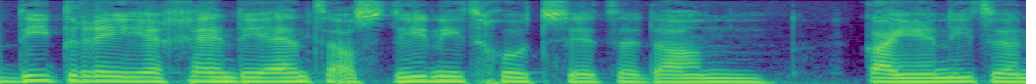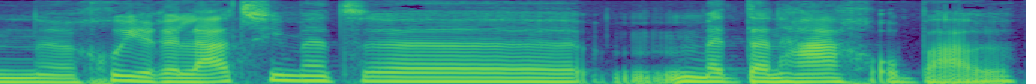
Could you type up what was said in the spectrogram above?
die drie ingrediënten, als die niet goed zitten, dan kan je niet een uh, goede relatie met, uh, met Den Haag opbouwen.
